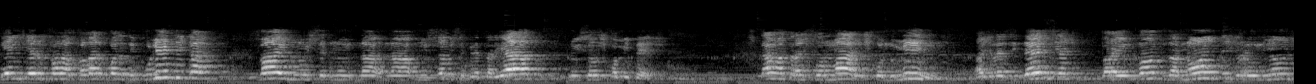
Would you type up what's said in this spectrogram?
Quem quer falar, falar coisa de política, vai nos, no, na, na, nos seus secretariados, nos seus comitês. Estão a transformar os condomínios, as residências, para encontros à noite reuniões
